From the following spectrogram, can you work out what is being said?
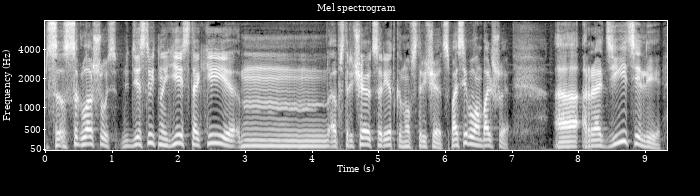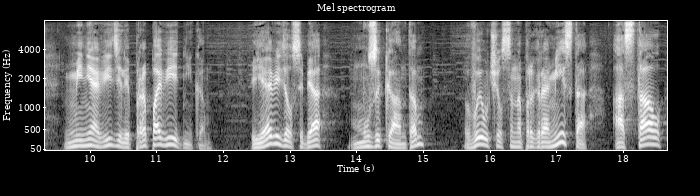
Соглашусь. Действительно, есть такие, встречаются редко, но встречаются. Спасибо вам большое. А родители меня видели проповедником. Я видел себя музыкантом, выучился на программиста, а стал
